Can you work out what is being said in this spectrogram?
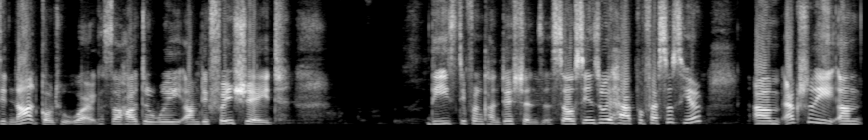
did not go to work. So how do we um, differentiate these different conditions? So since we have professors here, um, actually, um,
